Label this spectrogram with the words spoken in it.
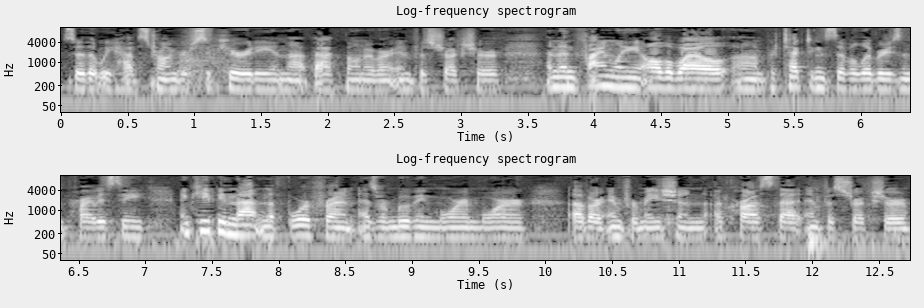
so that we have stronger security in that backbone of our infrastructure. And then finally, all the while um, protecting civil liberties and privacy and keeping that in the forefront as we're moving more and more of our information across that infrastructure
